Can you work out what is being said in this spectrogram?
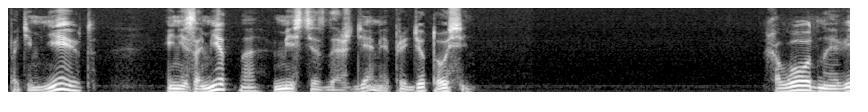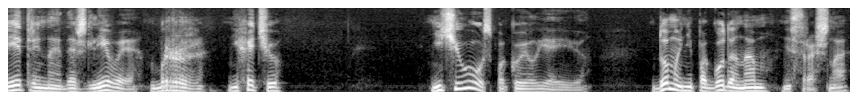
потемнеют — и незаметно вместе с дождями придет осень. Холодная, ветреная, дождливая. Бррр, не хочу. Ничего, успокоил я ее. Дома непогода нам не страшна.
